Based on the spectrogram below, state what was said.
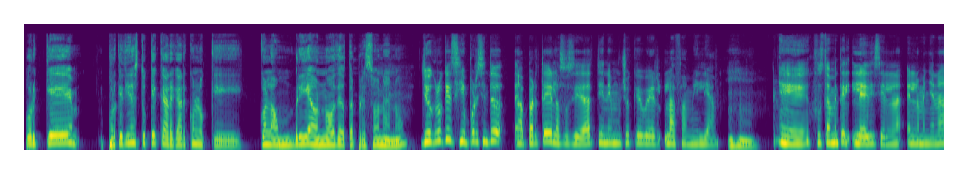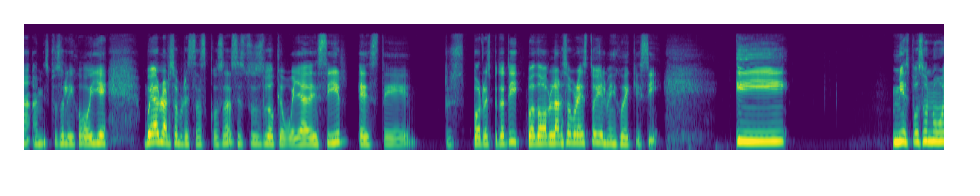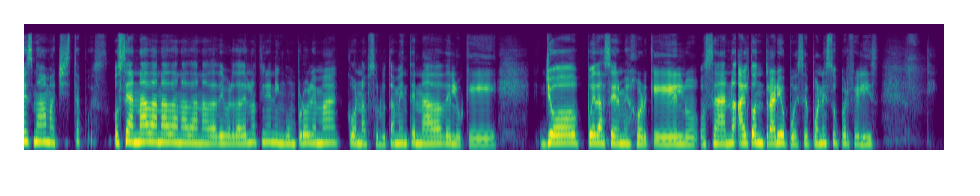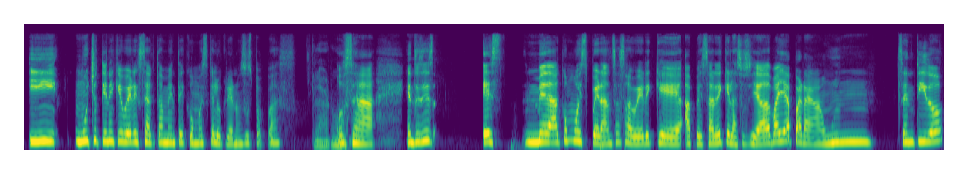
¿por qué, ¿por qué tienes tú que cargar con lo que con la hombría o no de otra persona, ¿no? Yo creo que 100%, aparte de la sociedad, tiene mucho que ver la familia. Eh, justamente le dice en la, mañana a mi esposo, le dijo, oye, voy a hablar sobre estas cosas, esto es lo que voy a decir, este, pues por respeto a ti, ¿puedo hablar sobre esto? Y él me dijo de que sí. Y mi esposo no es nada machista, pues. O sea, nada, nada, nada, nada. De verdad, él no tiene ningún problema con absolutamente nada de lo que yo pueda ser mejor que él. O, sea, al contrario, pues se pone súper feliz. Y mucho tiene que ver exactamente cómo es que lo criaron sus papás. Claro. O sea, entonces es, me da como esperanza saber que a pesar de que la sociedad vaya para un sentido,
